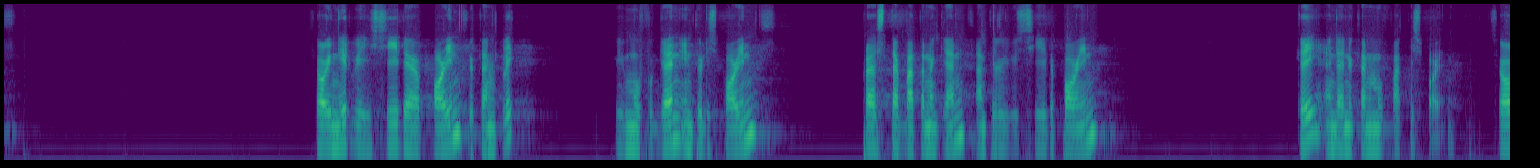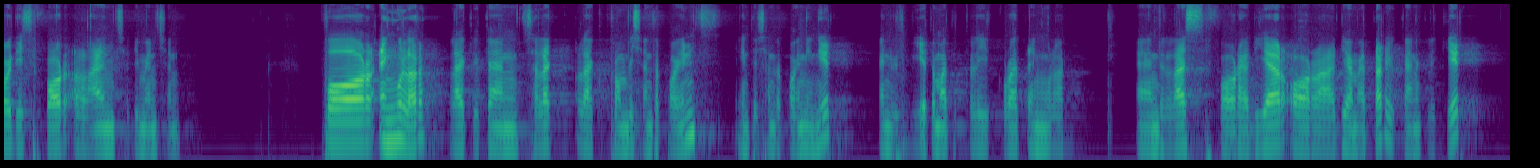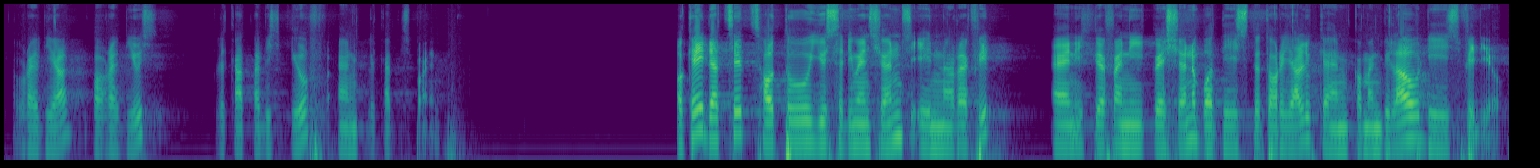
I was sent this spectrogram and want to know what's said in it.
So in here we see the point you can click. We move again into this point. Press the button again until you see the point. Okay and then you can move at this point. So this for aligned dimension for angular, like you can select like from the center points into center point in here and it will be automatically create angular. And the last for radial or uh, diameter, you can click here, radial or radius, click at this cube and click at this point. Okay, that's it, how to use the dimensions in Revit. And if you have any question about this tutorial, you can comment below this video.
